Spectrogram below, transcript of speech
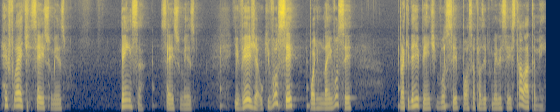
Reflete se é isso mesmo. Pensa se é isso mesmo. E veja o que você pode mudar em você, para que de repente você possa fazer por merecer estar lá também.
